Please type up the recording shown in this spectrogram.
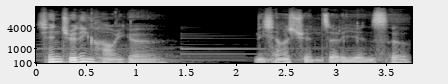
先决定好一个你想选择的颜色。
